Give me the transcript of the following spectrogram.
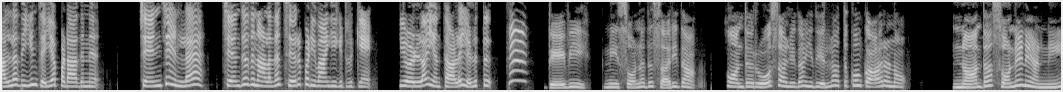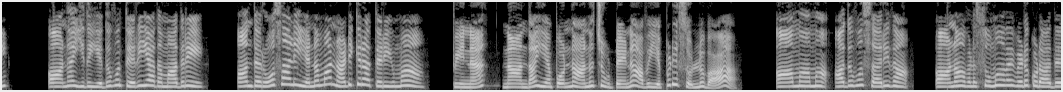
நல்லதையும் செய்யப்படாதுன்னு. செஞ்சேன்ல செஞ்சதுனாலதான் செருப்படி வாங்கிக்கிட்டு இருக்கேன். எல்லாம் என் தலை எழுத்து. தேவி நீ சொன்னது சரிதான். அந்த ரோசாலி தான் இது எல்லாத்துக்கும் காரணம். நான் தான் சொன்னேனே அண்ணி. ஆனா இது எதுவும் தெரியாத மாதிரி அந்த ரோசாலி என்னமா நடிக்கிறா தெரியுமா? பின்ன நான் தான் என் பொண்ணை அனுப்பிச்சு விட்டேன்னு அவ எப்படி சொல்லுவா? ஆமா ஆமா அதுவும் சரிதான். ஆனா அவளை சும்மாவே விடக்கூடாது.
